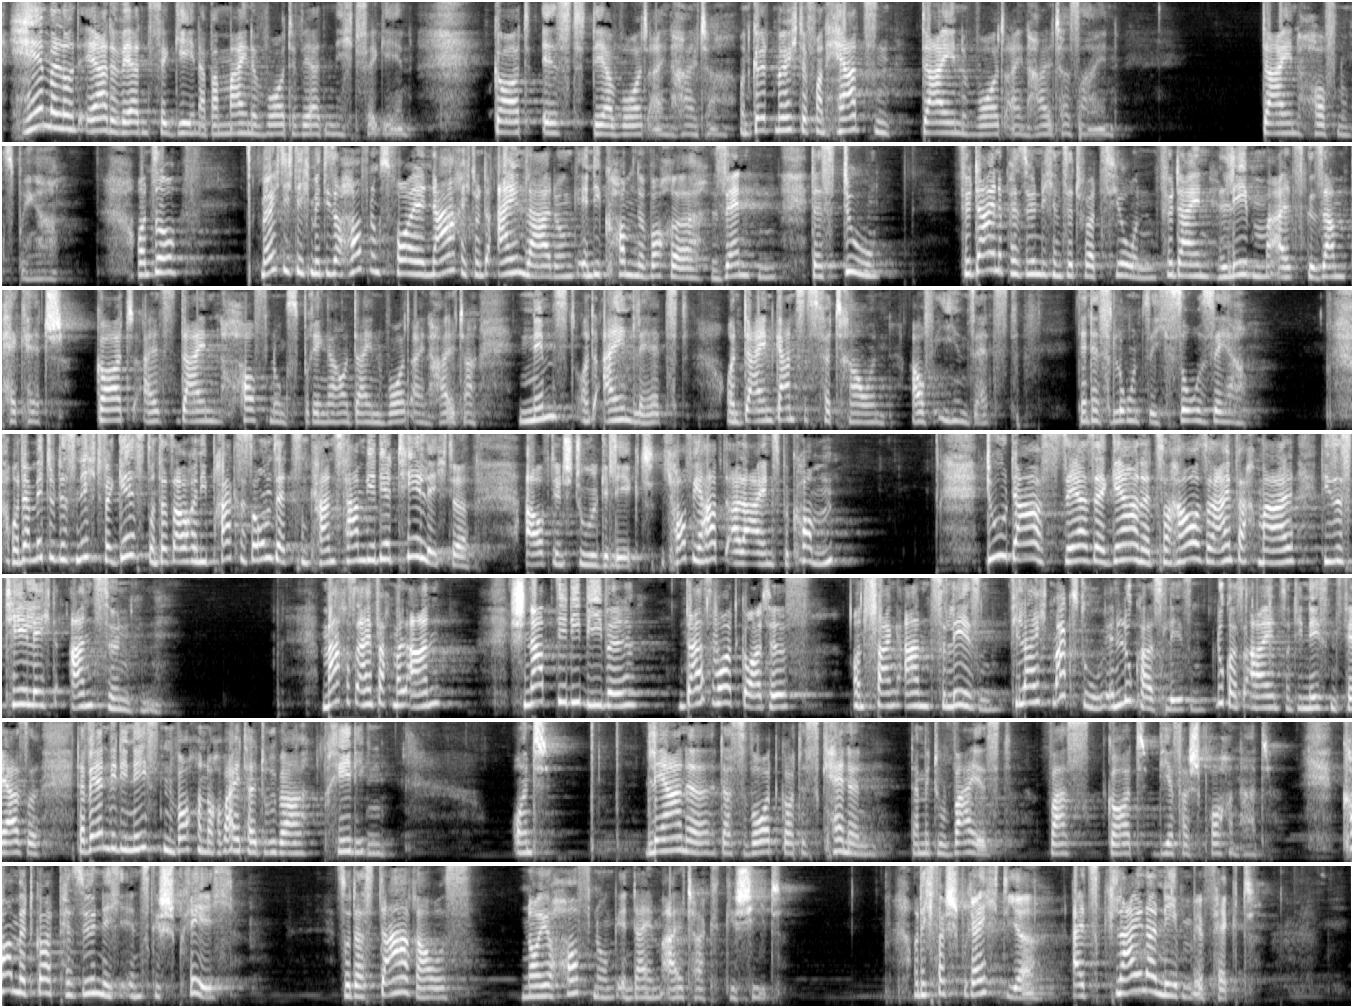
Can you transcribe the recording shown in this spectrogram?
Himmel und Erde werden vergehen, aber meine Worte werden nicht vergehen. Gott ist der Worteinhalter. Und Gott möchte von Herzen dein Worteinhalter sein. Dein Hoffnungsbringer. Und so möchte ich dich mit dieser hoffnungsvollen Nachricht und Einladung in die kommende Woche senden, dass du für deine persönlichen Situationen, für dein Leben als Gesamtpackage Gott als dein Hoffnungsbringer und deinen Worteinhalter nimmst und einlädst und dein ganzes Vertrauen auf ihn setzt. Denn es lohnt sich so sehr. Und damit du das nicht vergisst und das auch in die Praxis umsetzen kannst, haben wir dir Teelichte auf den Stuhl gelegt. Ich hoffe, ihr habt alle eins bekommen. Du darfst sehr, sehr gerne zu Hause einfach mal dieses Teelicht anzünden. Mach es einfach mal an, schnapp dir die Bibel, das Wort Gottes und fang an zu lesen. Vielleicht magst du in Lukas lesen, Lukas 1 und die nächsten Verse. Da werden wir die nächsten Wochen noch weiter drüber predigen. Und Lerne das Wort Gottes kennen, damit du weißt, was Gott dir versprochen hat. Komm mit Gott persönlich ins Gespräch, so dass daraus neue Hoffnung in deinem Alltag geschieht. Und ich verspreche dir als kleiner Nebeneffekt,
